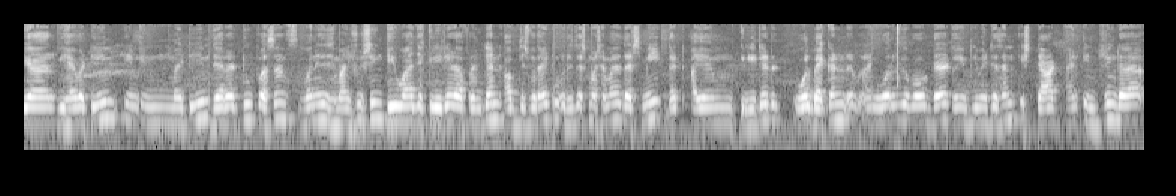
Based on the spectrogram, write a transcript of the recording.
we are we have a team. In, in my team there are two persons. One is Himanshu Singh. He was created a front end of this website. Ritesh Kumar that's me. That I am created whole backend uh, overview about that. The implementation start and entering the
